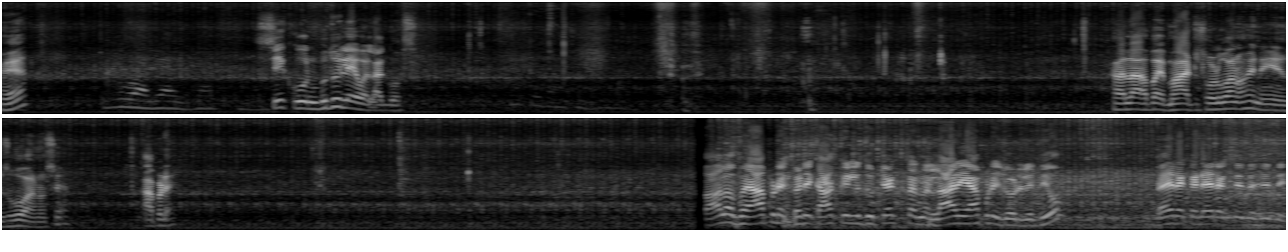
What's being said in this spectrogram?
હે? શીખવું બધું લેવા લાગો છો. હાલા ભાઈ માઠ છોડવાનો હોય ને એ જોવાનો છે. આપણે. હાલો ભાઈ, આપણે ઘડીક કાકી લીધું ટ્રેક્ટર ને લારી આપણી જોડી લીધી હો. ડાયરેક્ટ ડાયરેક્ટ સીધી સીધી.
